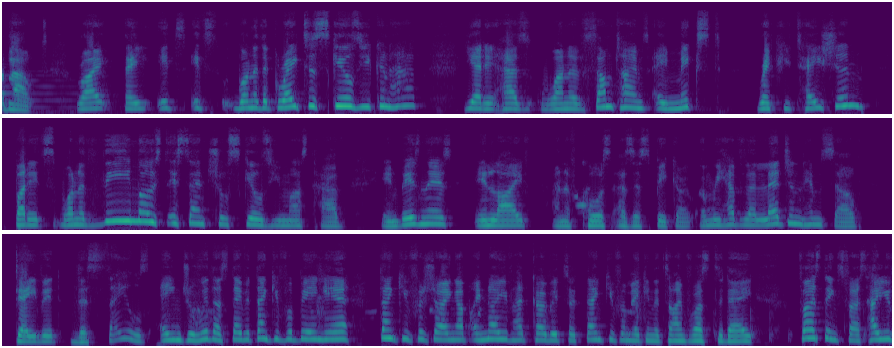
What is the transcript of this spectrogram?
about right they it's it's one of the greatest skills you can have yet it has one of sometimes a mixed reputation, but it's one of the most essential skills you must have in business, in life, and of course as a speaker. And we have the legend himself, David, the sales angel, with us. David, thank you for being here. Thank you for showing up. I know you've had COVID, so thank you for making the time for us today. First things first, how are you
